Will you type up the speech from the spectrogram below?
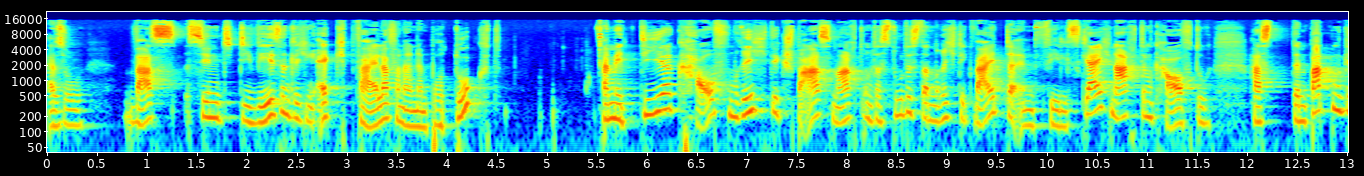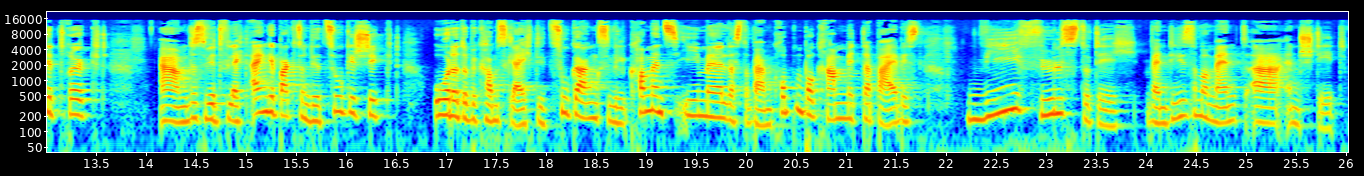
Also, was sind die wesentlichen Eckpfeiler von einem Produkt, damit dir Kaufen richtig Spaß macht und dass du das dann richtig weiterempfiehlst. Gleich nach dem Kauf, du hast den Button gedrückt, ähm, das wird vielleicht eingepackt und dir zugeschickt oder du bekommst gleich die Zugangs-Willkommens-E-Mail, dass du beim Gruppenprogramm mit dabei bist. Wie fühlst du dich, wenn dieser Moment äh, entsteht?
